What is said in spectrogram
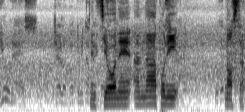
Younes. C'è l'opportunità per Attenzione a Napoli. Nostra.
